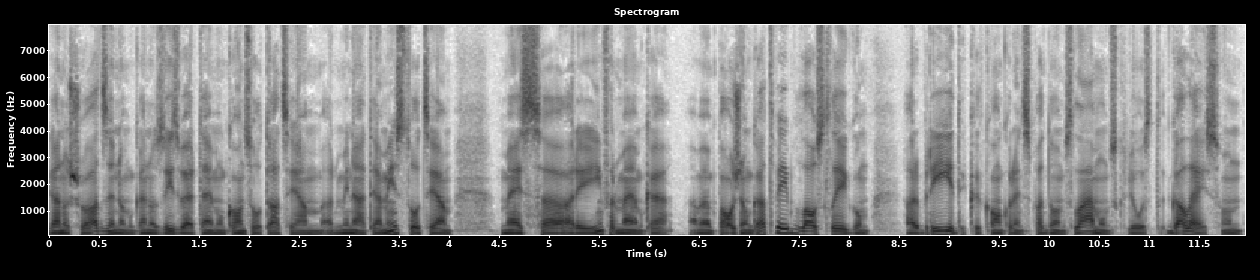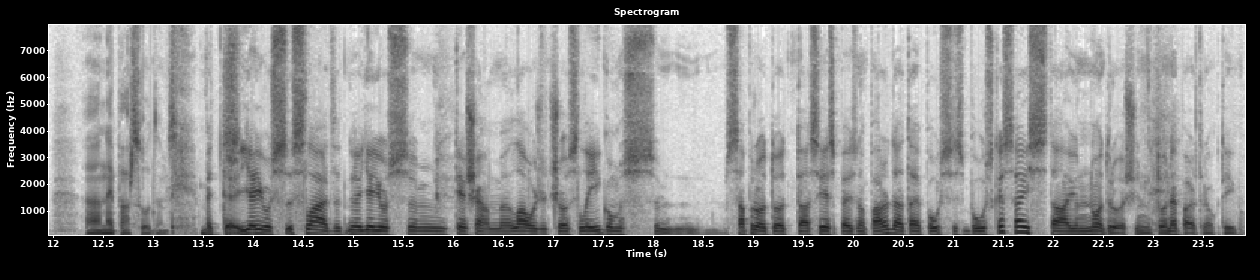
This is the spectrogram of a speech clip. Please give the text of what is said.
gan uz šo atzinumu, gan uz izvērtējumu un konsultācijām ar minētajām institūcijām, mēs arī informējam, ka paužam gatavību laust līgumu ar brīdi, kad konkurences padomas lēmums kļūst galējs un nepārsūdzams. Bet, ja jūs slēdzat, ja jūs tiešām laužat šos līgumus, saprotot tās iespējas no pārvadātāja puses, būs kas aizstāj un nodrošina to nepārtrauktību?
